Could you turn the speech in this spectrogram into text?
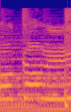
jalan mamu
